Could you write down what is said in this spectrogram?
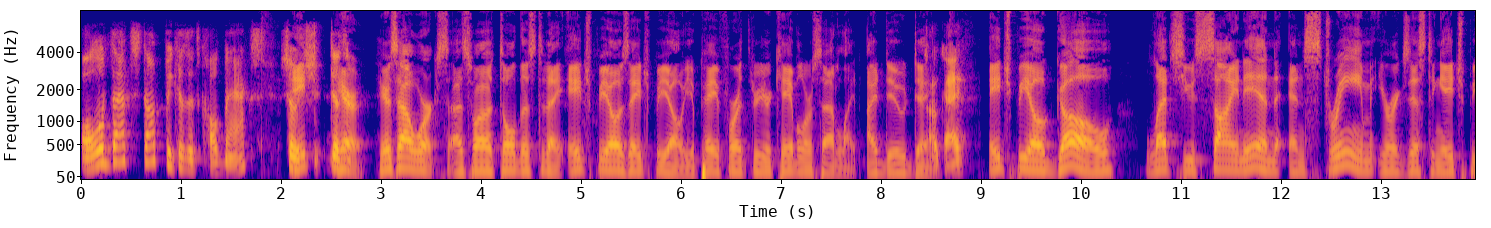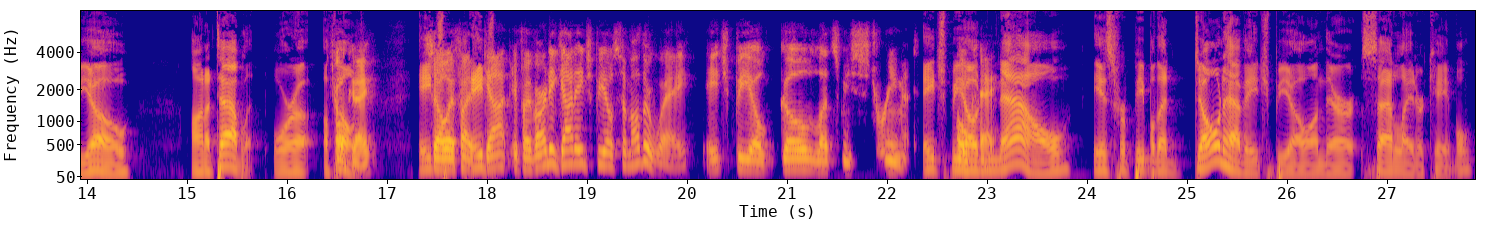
all of that stuff because it's called Max? So H- here, here's how it works. That's why I was told this today. HBO is HBO. You pay for it through your cable or satellite. I do Dave. okay. HBO Go lets you sign in and stream your existing HBO on a tablet or a, a phone. Okay. H- so if I've H- got if I've already got HBO some other way, HBO Go lets me stream it. HBO Okay. Now is for people that don't have HBO on their satellite or cable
